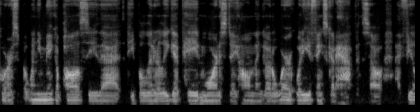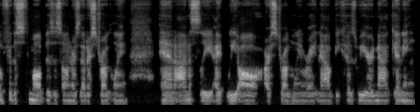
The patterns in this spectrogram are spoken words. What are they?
course, but when you make a policy that people literally get paid more to stay home than go to work, what do you think is going to happen? So I feel for the small business owners that are struggling. And honestly, I, we all are struggling right now because we are not getting,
